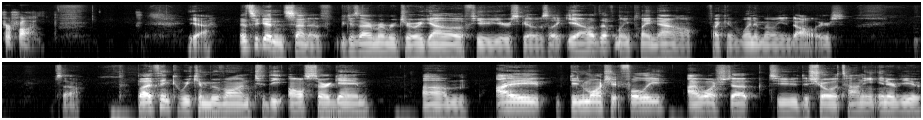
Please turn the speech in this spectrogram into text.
for fun. Yeah, it's a good incentive because I remember Joey Gallo a few years ago was like, "Yeah, I'll definitely play now if I can win a million dollars." So, but I think we can move on to the All Star game. Um, I didn't watch it fully. I watched up to the Shohei Ohtani interview.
